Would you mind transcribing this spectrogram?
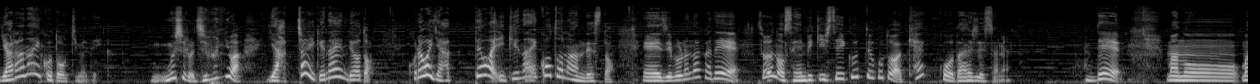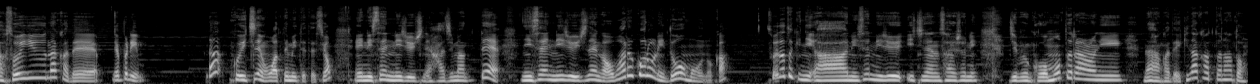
やらないことを決めていく。むしろ自分にはやっちゃいけないんだよと。これはやってはいけないことなんですと、えー、自分の中でそういうのを線引きしていくっていうことは結構大事ですよね。で、まあのまあ、そういう中で、やっぱり、な、こう1年終わってみてですよ。え、2021年始まって、2021年が終わる頃にどう思うのか。そういった時に、ああ、2021年の最初に自分こう思ってたのになんかできなかったなと。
